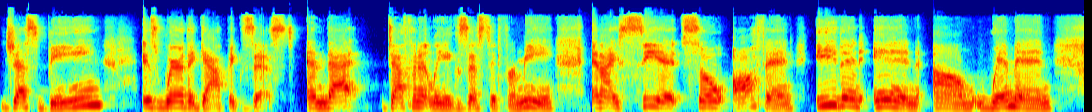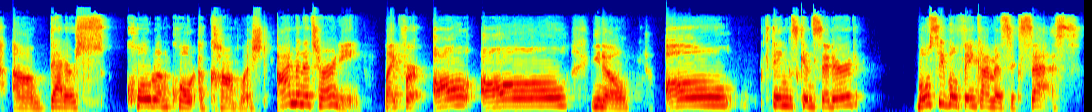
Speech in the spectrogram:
just being is where the gap exists. And that definitely existed for me. And I see it so often, even in um, women um, that are quote unquote accomplished. I'm an attorney Like for all, all, you know, all things considered, most people think I'm a success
